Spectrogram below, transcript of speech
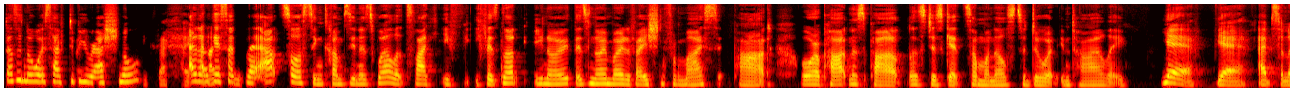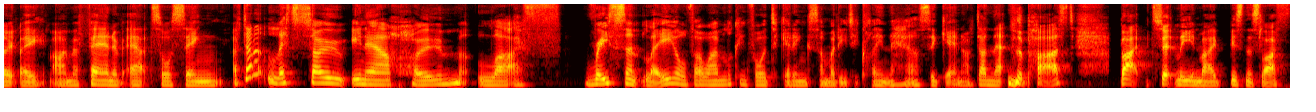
doesn't always have to be rational. Exactly. And, and I guess that's where outsourcing comes in as well. It's like if if it's not, you know, there's no motivation from my part or a partner's part, let's just get someone else to do it entirely. Yeah, yeah, absolutely. I'm a fan of outsourcing. I've done it less so in our home life recently, although I'm looking forward to getting somebody to clean the house again. I've done that in the past, but certainly in my business life,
